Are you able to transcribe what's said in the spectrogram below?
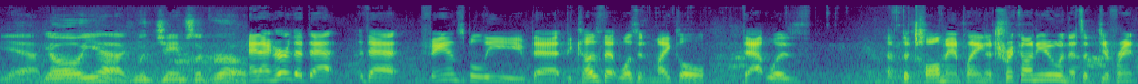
Yeah. Oh yeah, with James LeGros. And I heard that that that fans believe that because that wasn't Michael, that was the tall man playing a trick on you, and that's a different.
